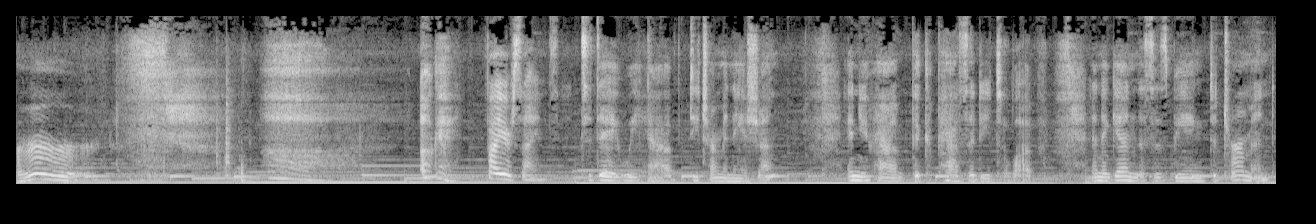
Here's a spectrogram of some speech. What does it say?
okay, fire signs. Today we have determination and you have the capacity to love. And again, this is being determined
